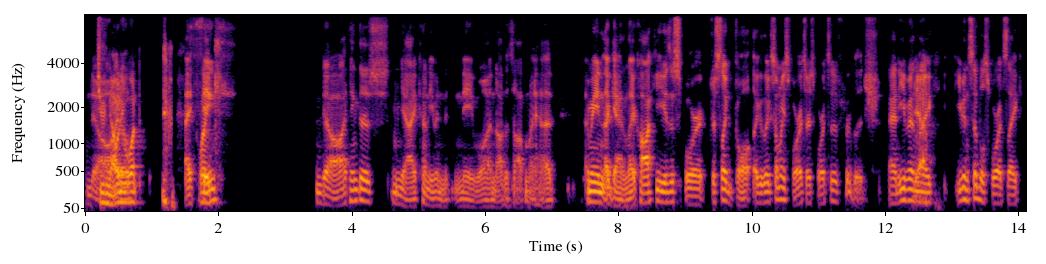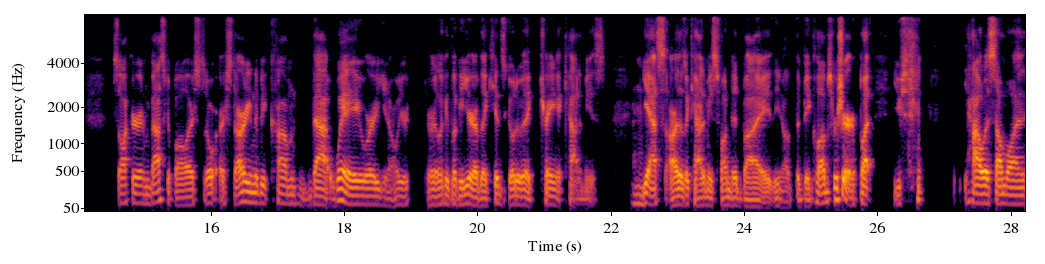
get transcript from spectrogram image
No, do you know I anyone? I think like, no, I think there's yeah, I can't even name one off the top of my head. I mean, again, like hockey is a sport, just like golf, like like so many sports are sports of privilege, and even yeah. like even simple sports like soccer and basketball are still are starting to become that way, where you know you're or look at look at Europe, like kids go to like training academies. Mm-hmm. Yes, are those academies funded by you know the big clubs for sure? But you, how is someone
